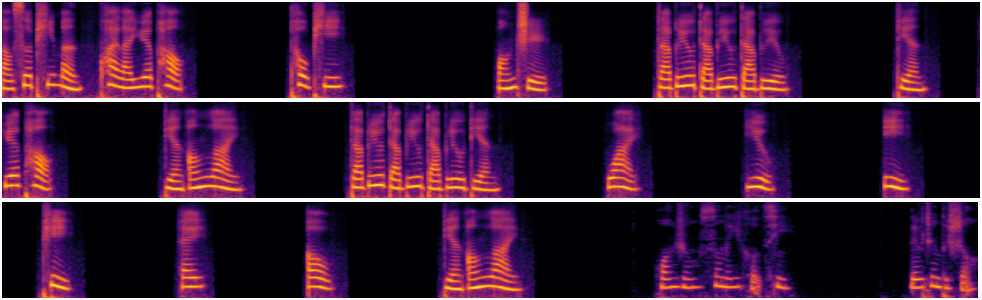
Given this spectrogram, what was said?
老色批们，快来约炮！透批。网址：w w w 点约炮点 online w w w 点 y u e p a o 点 online。黄蓉松了一口气，刘正的手。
